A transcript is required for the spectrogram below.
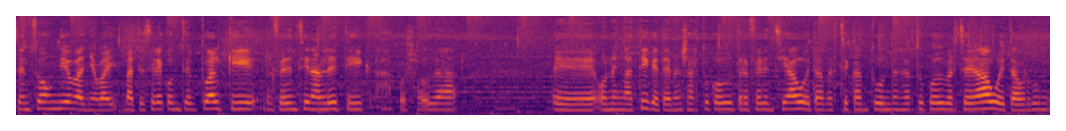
zentzu handia, baina bai, batez ere kontzeptualki, referentzien aldetik, ah, pues hau da, e, honengatik eta hemen sartuko dut referentzia hau eta bertze kantu honetan sartuko dut bertze hau eta orduan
